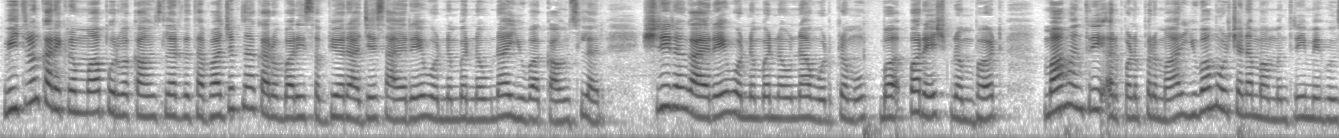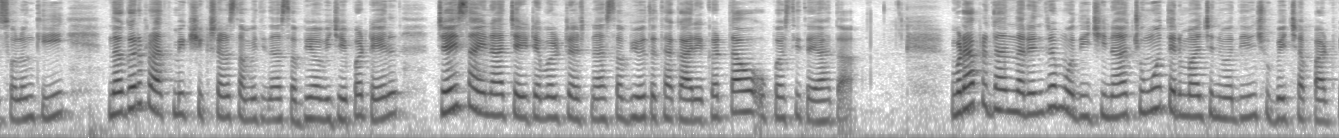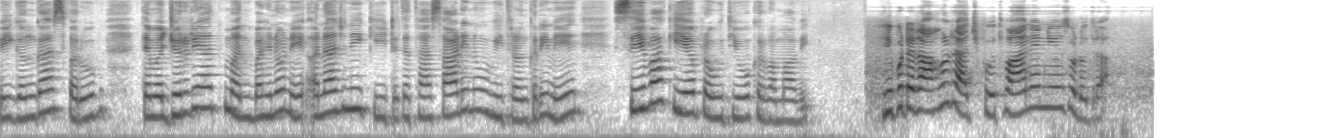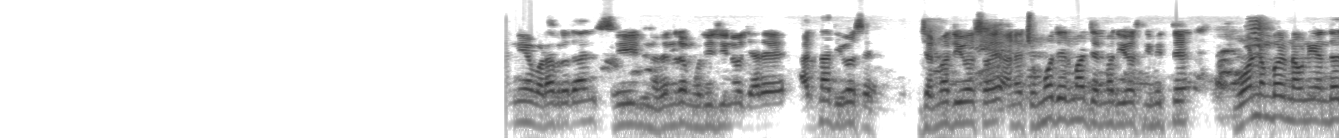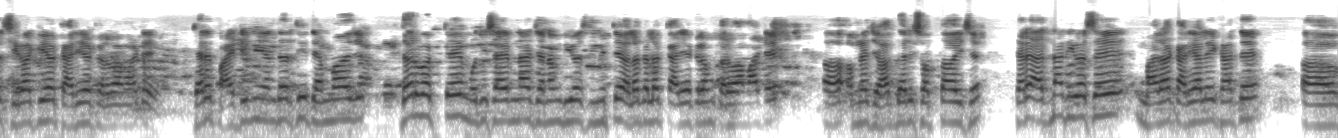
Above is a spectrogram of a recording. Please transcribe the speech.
વિતરણ કાર્યક્રમમાં પૂર્વ કાઉન્સિલર તથા ભાજપના કારોબારી સભ્ય રાજેશ આયરે, વોર્ડ નંબર નવના યુવા councillor Shrirang Ayare, ward number નવના ward પ્રમુખ પરેશ બ્રહ્મભટ્ટ, મહામંત્રી અર્પણ પરમાર, યુવા મોરચાના મહામંત્રી મેહુલ સોલંકી, નગર પ્રાથમિક શિક્ષણ સમિતિના સભ્ય વિજય પટેલ જય સાંઈનાથ ચેરિટેબલ ટ્રસ્ટના સભ્યો તથા કાર્યકર્તાઓ ઉપસ્થિત રહ્યા હતા. વડાપ્રધાન નરેન્દ્ર મોદીજીના ચુમ્મોતેરમાં જન્મદિન શુભેચ્છા પાઠવી ગંગા સ્વરૂપ તેમજ જરૂરિયાતમંદ બહેનોને અનાજની કીટ તથા સાડીનું વિતરણ કરીને સેવાકીય પ્રવૃત્તિઓ કરવામાં આવી. Reporter Rahul Rajput, one news Vadodara. માનનીય વડાપ્રધાન શ્રી નરેન્દ્ર મોદીજીનો જ્યારે આજના દિવસે જન્મદિવસ હોય અને ચુમ્મોતેરમાં જન્મદિવસ નિમિત્તે વોર્ડ નંબર નવની અંદર સેવાકીય કાર્ય કરવા માટે જ્યારે પાર્ટીની અંદરથી તેમજ દર વખતે મોદી સાહેબના જન્મદિવસ નિમિત્તે અલગ અલગ કાર્યક્રમ કરવા માટે અમને જવાબદારી સોંપતા હોય છે. ત્યારે આજના દિવસે મારા કાર્યાલય ખાતે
